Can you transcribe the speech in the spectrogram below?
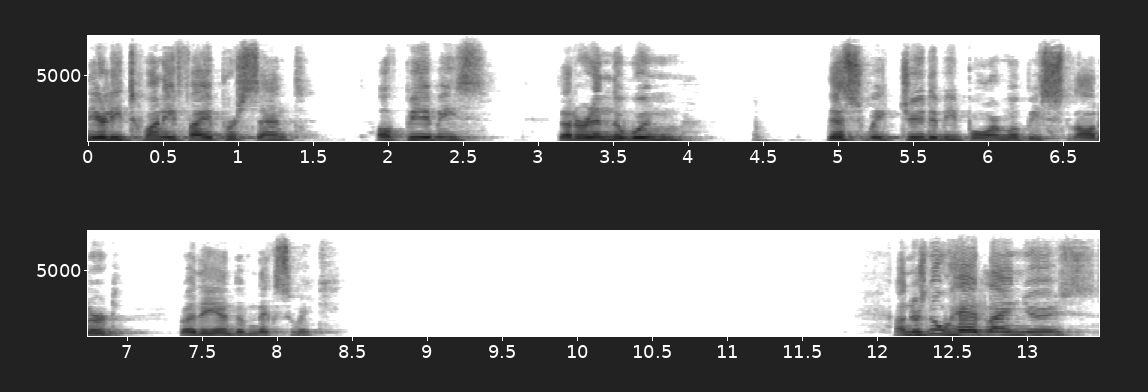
nearly 25% of babies that are in the womb this week due to be born will be slaughtered by the end of next week. And there's no headline news.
